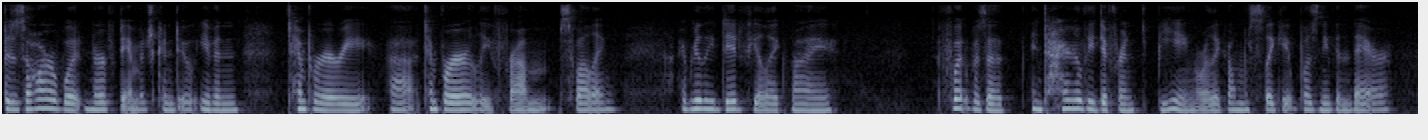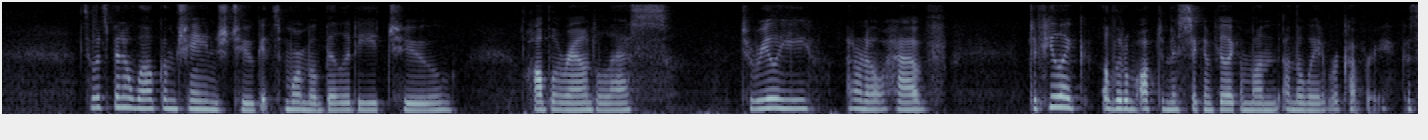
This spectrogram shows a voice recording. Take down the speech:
bizarre what nerve damage can do, even temporary uh, temporarily from swelling. I really did feel like my foot was a entirely different being or like almost like it wasn't even there. So it's been a welcome change to get some more mobility, to hobble around less, to really, I don't know, have to feel like a little optimistic and feel like I'm on on the way to recovery because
